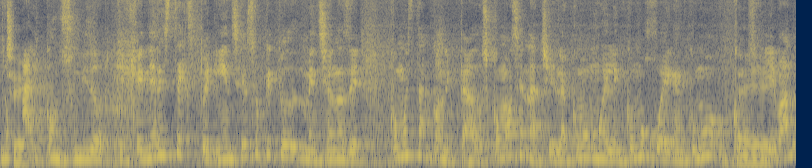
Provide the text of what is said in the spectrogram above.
¿no? Sí. al consumidor, que genere esta experiencia, eso que tú mencionas de cómo están conectados, cómo hacen la chela, cómo muelen, cómo juegan, cómo, cómo se llevan,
